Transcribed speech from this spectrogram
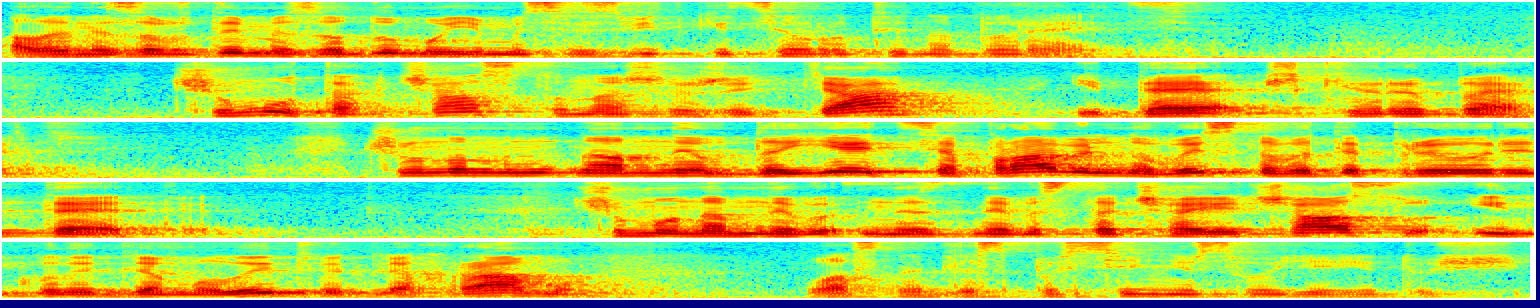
Але не завжди ми задумуємося, звідки ця рутина береться. Чому так часто наше життя іде шкереберть? Чому нам, нам не вдається правильно виставити пріоритети? Чому нам не, не, не вистачає часу інколи для молитви, для храму, власне, для спасіння своєї душі?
